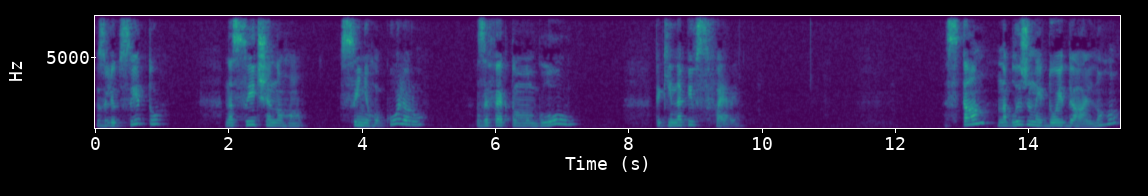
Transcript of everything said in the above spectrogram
з люциту, насиченого синього кольору, з ефектом Монглоу, такі напівсфери. Стан наближений до ідеального,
